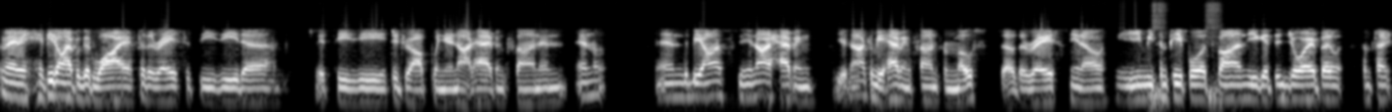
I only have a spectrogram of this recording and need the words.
I mean, if you don't have a good why for the race, it's easy to it's easy to drop when you're not having fun. And and and to be honest, you're not having you're not gonna be having fun for most of the race. You know, you meet some people, it's fun, you get to enjoy, it, but sometimes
